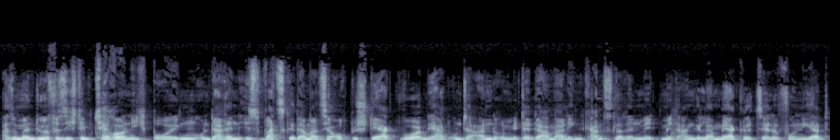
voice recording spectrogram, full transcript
also man dürfe sich dem Terror nicht beugen. Und darin ist Watzke damals ja auch bestärkt worden. Er hat unter anderem mit der damaligen Kanzlerin, mit, mit Angela Merkel telefoniert.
